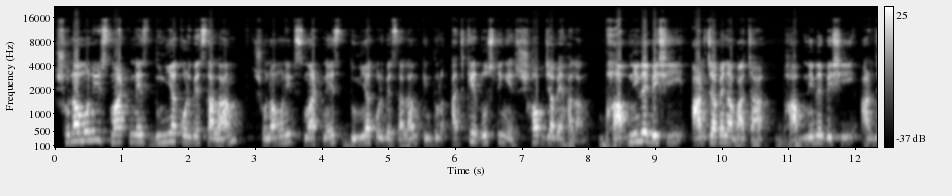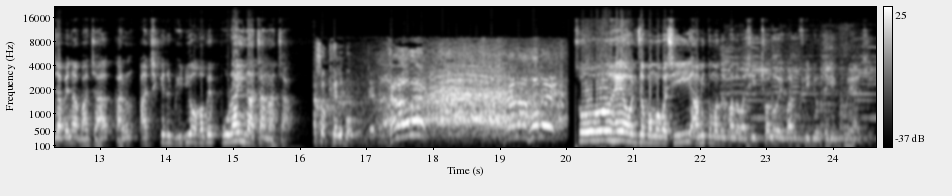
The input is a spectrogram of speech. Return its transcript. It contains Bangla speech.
সোনামণির স্মার্টনেস দুনিয়া করবে সালাম। সোনামণির স্মার্টনেস দুনিয়া করবে সালাম, কিন্তু আজকের রোস্টিং এ সব যাবে হালাম। ভাব নিলে বেশি, আর যাবে না বাঁচা। ভাব নিলে বেশি, আর যাবে না বাঁচা, কারণ আজকের ভিডিও হবে পুরাই নাচা নাচা খেলব। খেলা হবে! সো হে অরিজা বঙ্গবাসী আমি তোমাদের ভালোবাসি চলো এবার ভিডিও থেকে ঘুরে আসি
